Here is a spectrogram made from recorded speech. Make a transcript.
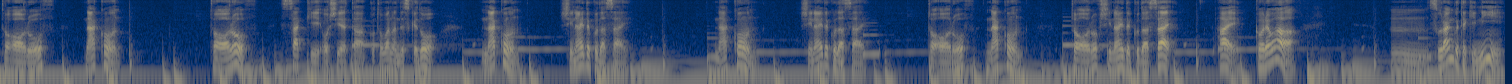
トオロフ、ナコン。トオロフ、さっき教えた言葉なんですけど、ナコン、しないでください。ナコン、しないでください。トオロフ、ナコン。トオロフしないでください。はい。これは、うん、スラング的に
